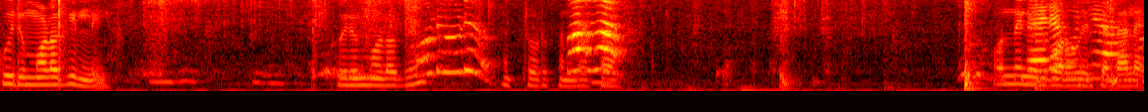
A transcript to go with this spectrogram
കുരുമുളക് ഇല്ലേ കുരുമുളക് ഇട്ട് കൊടുക്കണ്ട കേട്ടോ. ഒന്നിനൊരു കുറവ് വരുത്തണ്ട അല്ലേ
